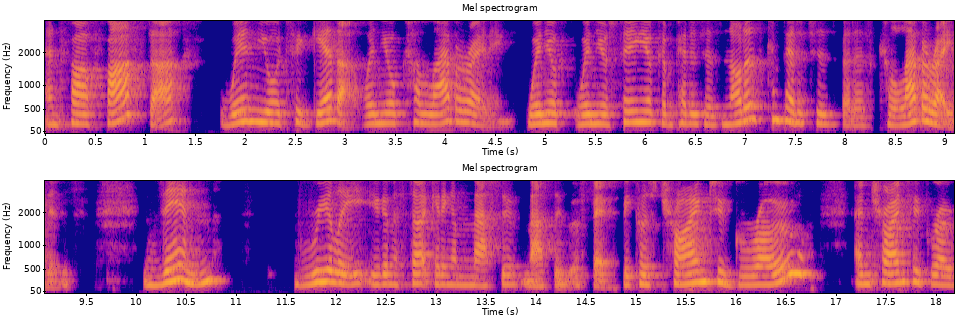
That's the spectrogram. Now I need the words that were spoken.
and far faster when you're together when you're collaborating when you're when you're seeing your competitors not as competitors but as collaborators then really you're going to start getting a massive massive effect because trying to grow and trying to grow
